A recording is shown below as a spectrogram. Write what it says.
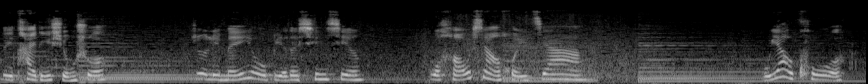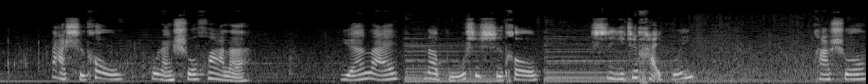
对泰迪熊说：“这里没有别的星星，我好想回家。”不要哭，大石头突然说话了。原来那不是石头，是一只海龟。他说：“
